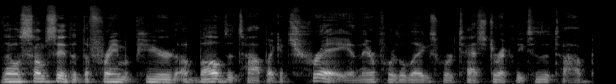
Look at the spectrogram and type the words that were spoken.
though some say that the frame appeared above the top like a tray, and therefore the legs were attached directly to the top.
